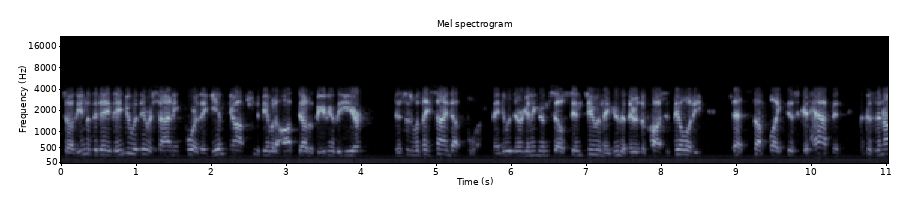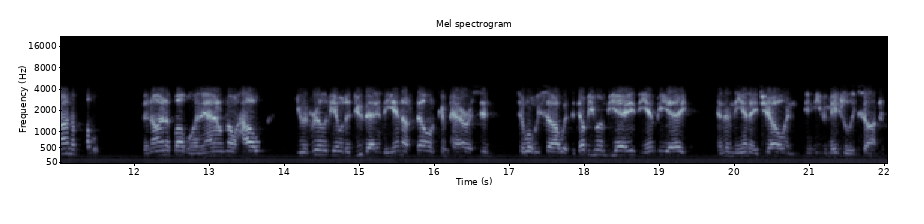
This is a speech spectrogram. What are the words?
So at the end of the day, they knew what they were signing for. They gave them the option to be able to opt out at the beginning of the year. This is what they signed up for. They knew what they were getting themselves into, and they knew that there was a possibility that stuff like this could happen because they're not in a bubble. They're not in a bubble, and I don't know how you would really be able to do that in the NFL in comparison to what we saw with the WNBA, the NBA, and then the NHL and, and even Major League Soccer.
